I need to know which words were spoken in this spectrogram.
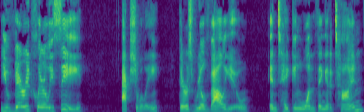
you very clearly see, actually, there's real value in taking one thing at a time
